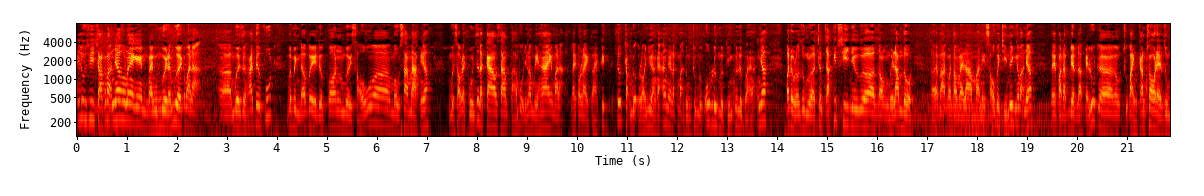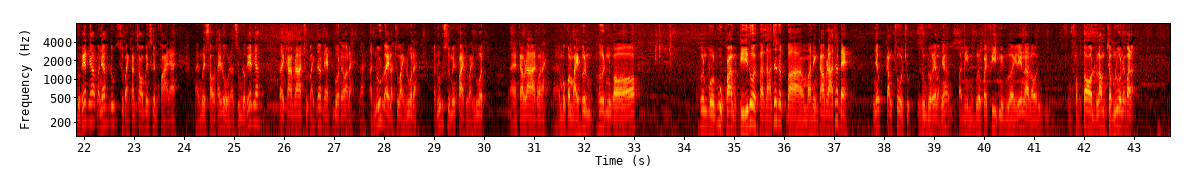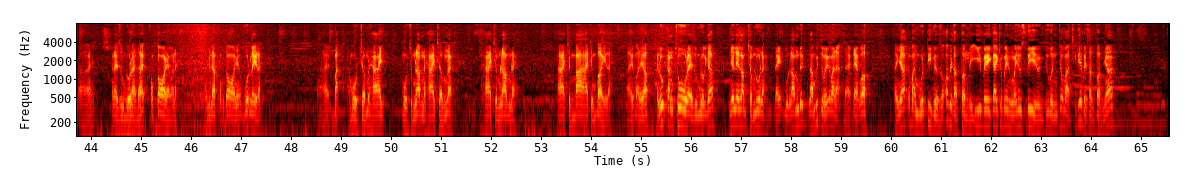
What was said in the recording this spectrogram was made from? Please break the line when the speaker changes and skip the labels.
Anh Lucy chào các bạn nhé. Hôm nay ngày ngày 10 tháng 10 các bạn ạ. Ờ, à, 10 giờ 24 phút bên mình đã về được con 16 ờ, màu sa mạc nhá. 16 này cúi rất là cao, giam 8 bộ 512 các bạn ạ. Đây con này cái kích thước trọng lượng của nó như hàng hãng nên là các bạn dùng chung được ốp lưng và kính cơ lực của hàng hãng nhá. Bắt đầu nó dùng ờ, chân chạc tipsy như dòng 15 rồi. Đấy bạn còn dòng này là màn hình 6,9 inch các bạn nhá. Đây và đặc biệt là cái nút uh, chụp ảnh can cho này dùng được hết nhá bạn nhá. Nút chụp ảnh can cho bên sườn phải này. Đấy, 16 thay đổi là dùng được hết nhá. Đây camera chụp ảnh rất là đẹp luôn các bạn này. Đấy, ấn nút này là chụp ảnh luôn này. Ấn nút xuống bên phải chụp ảnh luôn. Đấy, camera các bạn này. Đấy, một con máy hơn hơn có hơn 4 củ khoai một tí thôi và giá rất là và màn hình camera rất đẹp nhấp căn trôi chụp dùng được đấy bạn nhé tại vì mình vừa quay phim mình vừa ấy lên là nó phóng to 5 chấm luôn đấy bạn ạ đấy cái này dùng đồ này đấy phóng to này bạn này đấy, mình làm phóng to nhá vuốt lên này đấy bạn à, một chấm này hai một chấm năm này hai chấm này hai chấm năm này hai chấm ba, hai chấm bảy này. Đấy, các bạn thấy không? Cái nút căn chu này dùng được nhá. Nhân lên 5 chấm luôn này. Đấy 45 đích 5 đích rồi các bạn ạ. Đấy, đẹp không? Đấy nhá, các bạn muốn tìm hiểu rõ về sản phẩm thì eBay ngay cho bên Hùng Anh Newsry tư vấn cho bạn chi tiết về sản phẩm nhá.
